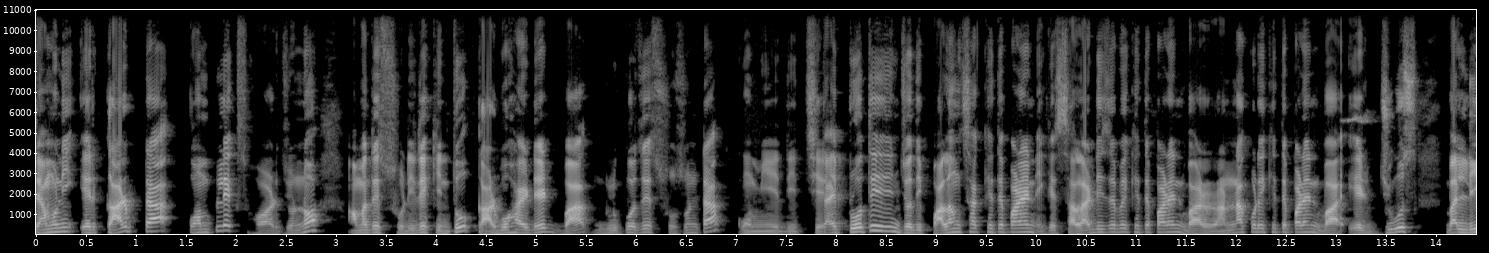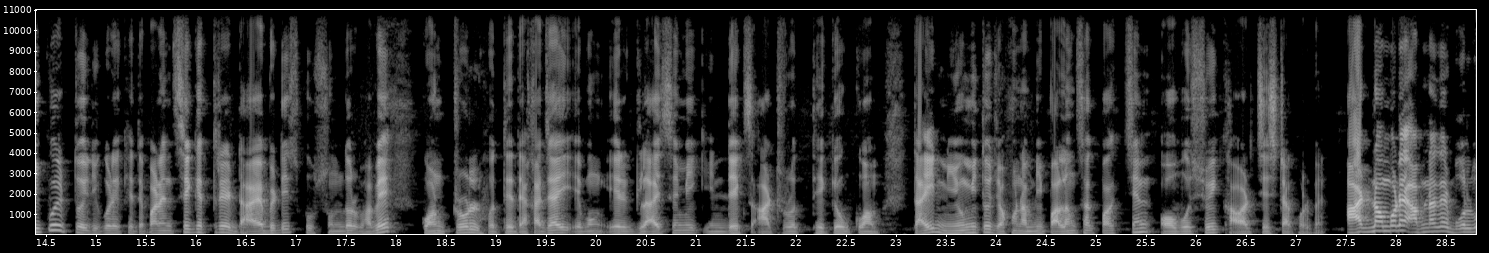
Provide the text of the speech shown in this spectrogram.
তেমনি এর কার্বটা কমপ্লেক্স হওয়ার জন্য আমাদের শরীরে কিন্তু কার্বোহাইড্রেট বা গ্লুকোজের শোষণটা কমিয়ে দিচ্ছে। তাই প্রতিদিন যদি পালং শাক খেতে পারেন, একে সালাড হিসেবে খেতে পারেন বা রান্না করে খেতে পারেন বা এর জুস বা লিকুইড তৈরি করে খেতে পারেন, সেক্ষেত্রে ডায়াবেটিস খুব সুন্দরভাবে কন্ট্রোল হতে দেখা যায় এবং এর গ্লাইসেমিক ইন্ডেক্স আঠেরোর থেকেও কম। তাই নিয়মিত যখন আপনি পালং শাক পাচ্ছেন, অবশ্যই খাওয়ার চেষ্টা করবেন। আট নম্বরে আপনাদের বলব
